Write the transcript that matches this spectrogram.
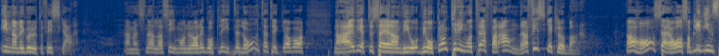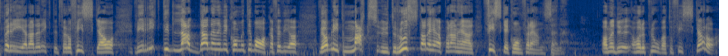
innan vi går ut och fiskar. Ja, men snälla Simon, nu har det gått lite långt här tycker jag. Var... Nej, vet du, säger han, vi, vi åker omkring och träffar andra fiskeklubbar. Jaha, så, här, ja, så blir vi inspirerade riktigt för att fiska och vi är riktigt laddade när vi kommer tillbaka för vi har, vi har blivit maxutrustade här på den här fiskekonferensen. Ja, men du, har du provat att fiska då?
